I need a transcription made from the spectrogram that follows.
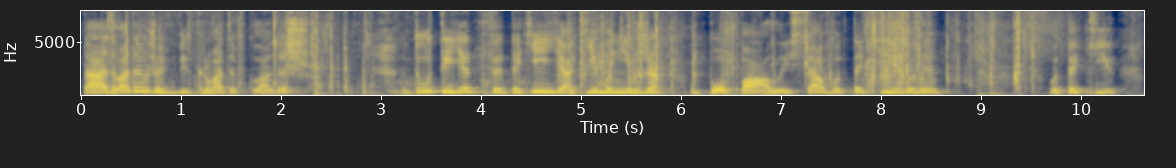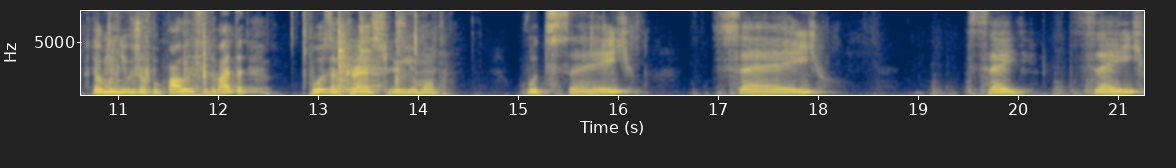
Та давайте вже відкривати вкладиш. Тут є такі, які мені вже попалися. От такі вони. От такі, хто мені вже попалися. Давайте позакреслюємо. От цей, цей, цей, цей,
